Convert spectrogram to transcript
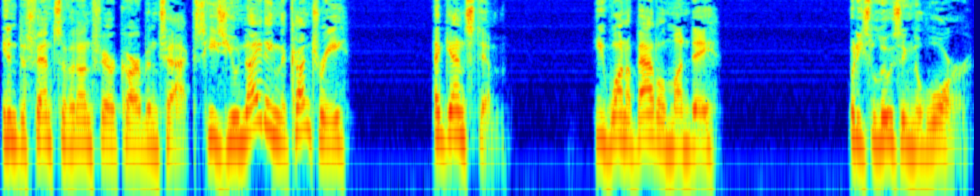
in defense of an unfair carbon tax. He's uniting the country against him. He won a battle Monday, but he's losing the war.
